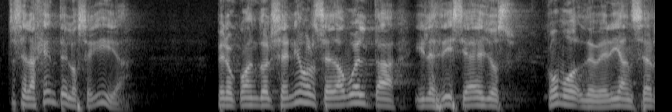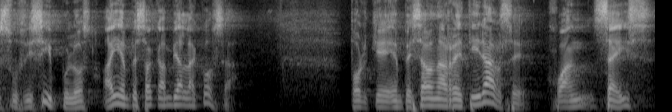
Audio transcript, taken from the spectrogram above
Entonces la gente lo seguía. Pero cuando el Señor se da vuelta y les dice a ellos cómo deberían ser sus discípulos, ahí empezó a cambiar la cosa. Porque empezaron a retirarse. Juan 6,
